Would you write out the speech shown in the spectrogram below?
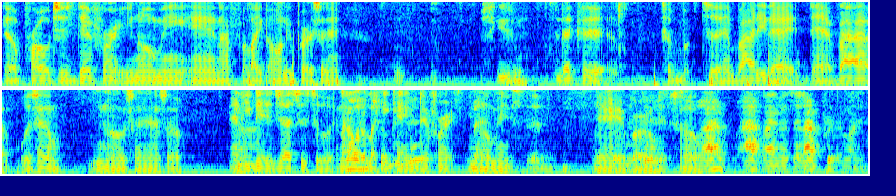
The approach is different. You know what I mean? And I feel like the only person, excuse me, that could to to embody that that vibe was him. You know what I'm saying? So. And he did justice to it, and I feel like he came did. different. You know what I mean? Yeah, bro. So So I, I, like I said, I pre- like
